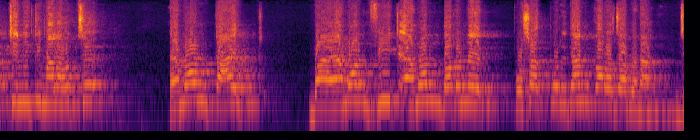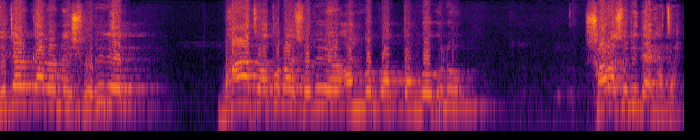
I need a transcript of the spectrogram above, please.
একটি নীতিমালা হচ্ছে, এমন টাইট বা এমন ফিট এমন ধরনের পোশাক পরিধান করা যাবে না, যেটার কারণে শরীরের ভাজ অথবা শরীরের অঙ্গ প্রত্যঙ্গগুলো সরাসরি দেখা যায়।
